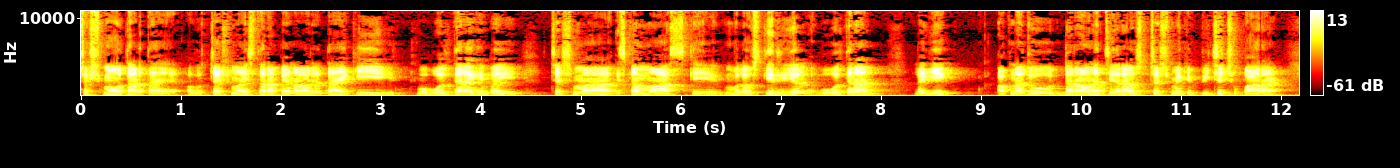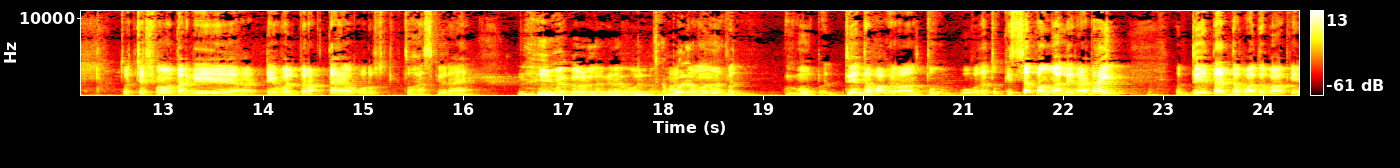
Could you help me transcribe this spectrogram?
चश्मा उतारता है। और वो चश्मा इस तरह पहना हुआ रहता है कि वो बोलते हैं ना कि भाई, चश्मा इसका मास्क है। मतलब उसकी रियल वो बोलते हैं ना लाइक ये अपना जो डरावना चेहरा है, उस चश्मे के पीछे छुपा रहा है। तो चश्मा उतार के टेबल पर रखता है और उस तो हंस क्यों रहा है? नहीं मेरे को लग रहा है बोल हाँ, बोल हाँ, तो मुँह पे मुँह पे दे दबा के मारा तू वो बोलता तू किससे पंगा ले रहा है भाई? तो देता है दबा दबा के।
